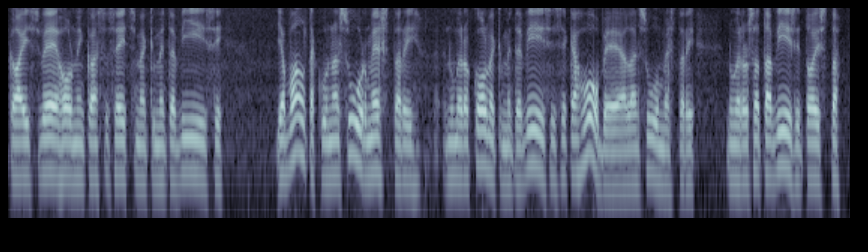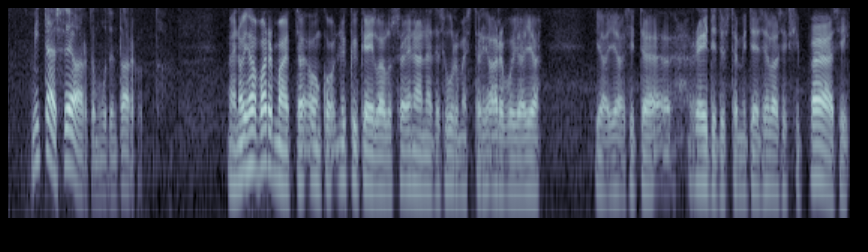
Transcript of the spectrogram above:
Kai Sveholmin kanssa 75 ja valtakunnan suurmestari numero 35 sekä HBLn suomestari numero 115. Mitä se Arto muuten tarkoittaa? Mä en ole ihan varma, että onko nykykeilailussa enää näitä suurmestariarvoja ja, ja, ja sitä reititystä, miten sellaiseksi pääsi.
